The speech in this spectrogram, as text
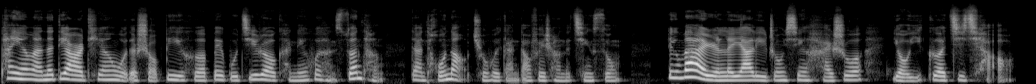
攀岩完的第二天，我的手臂和背部肌肉肯定会很酸疼，但头脑却会感到非常的轻松。另外，人类压力中心还说有一个技巧。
